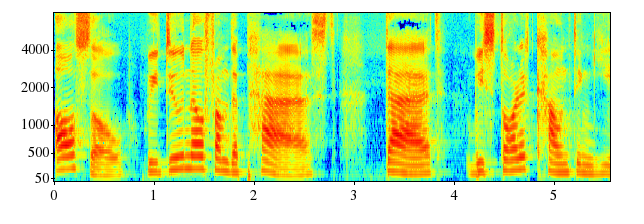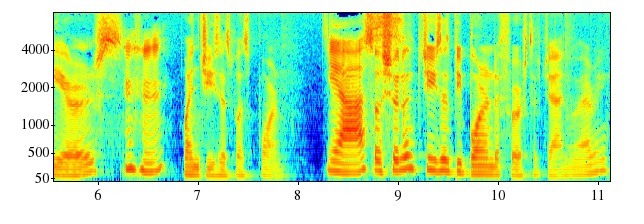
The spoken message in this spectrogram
also, we do know from the past that we started counting years mm-hmm. when Jesus was born. Yeah. So shouldn't Jesus be born on the 1st of January?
